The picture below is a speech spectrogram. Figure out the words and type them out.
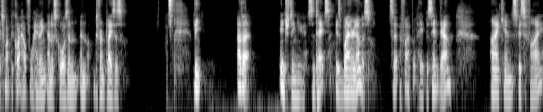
it might be quite helpful having underscores in, in different places. The other interesting new syntax is binary numbers. So if I put a percent down, I can specify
